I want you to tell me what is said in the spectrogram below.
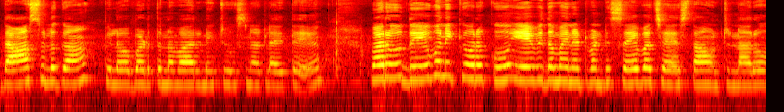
దాసులుగా పిలువబడుతున్న వారిని చూసినట్లయితే వారు దేవుని కొరకు ఏ విధమైనటువంటి సేవ చేస్తూ ఉంటున్నారో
